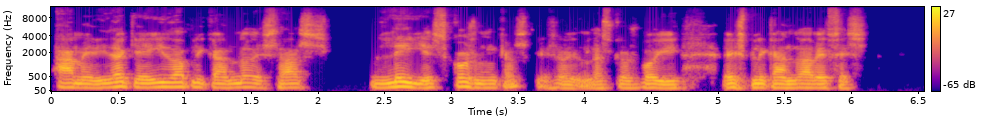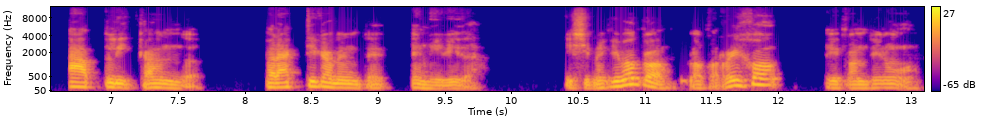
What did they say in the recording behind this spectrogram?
a medida que he ido aplicando esas leyes cósmicas, que son las que os voy explicando a veces, aplicando prácticamente en mi vida. Y si me equivoco, lo corrijo y continúo.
